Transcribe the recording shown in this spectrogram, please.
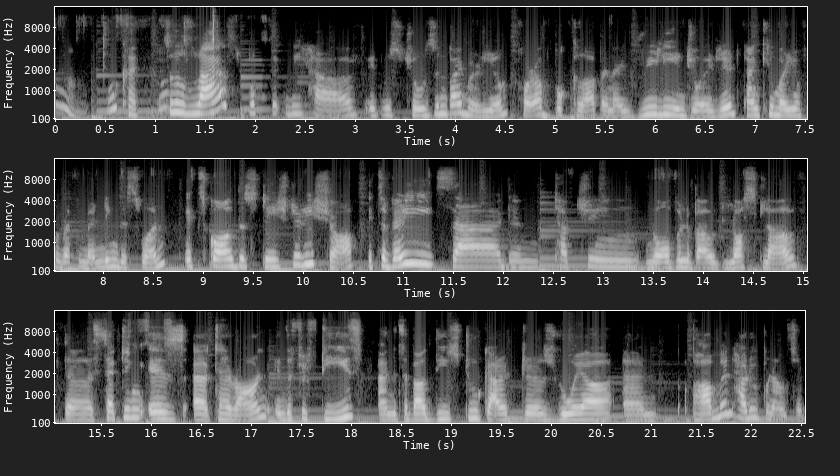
Hmm, okay. So the last book that we have, it was chosen by Mariam for a book club, and I really enjoyed it. Thank you, Mariam, for recommending this one. It's called The Stationery Shop. It's a very sad and touching novel about lost love. The setting is uh, Tehran in the 50s, and it's about these two characters, Roya and Bahman. How do you pronounce it?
